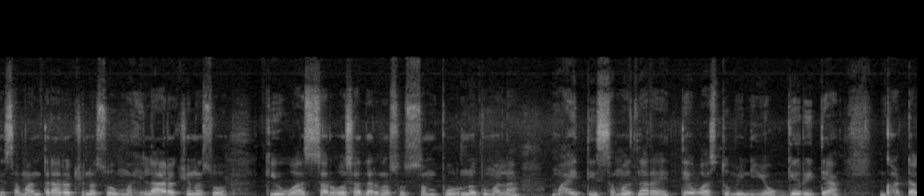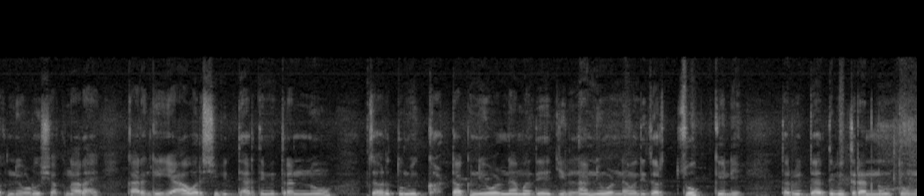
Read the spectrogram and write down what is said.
ते समांतर आरक्षण असो महिला आरक्षण असो किंवा सर्वसाधारण असो संपूर्ण तुम्हाला माहिती समजणार आहे तेव्हाच तुम्ही योग्यरित्या घटक निवडू शकणार आहे. कारण की यावर्षी विद्यार्थी मित्रांनो जर तुम्ही घटक निवडण्यामध्ये जिल्हा निवडण्यामध्ये जर चूक केली तर विद्यार्थी मित्रांनो तुम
